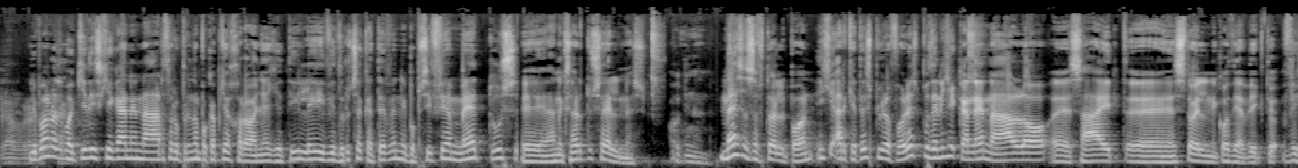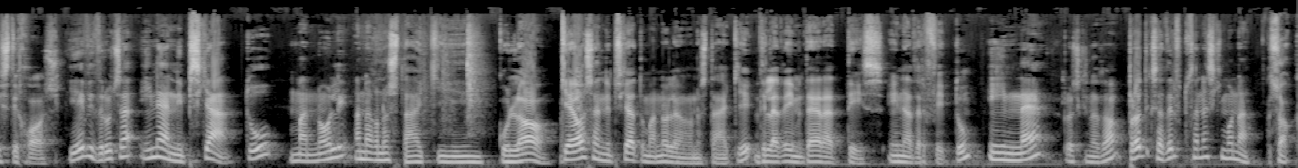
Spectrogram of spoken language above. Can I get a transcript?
μπράβο. μπράβο. Λοιπόν, ο Δημοκίδης είχε κάνει ένα άρθρο πριν από κάποια χρόνια γιατί λέει η Βιδρούτσα κατέβαινε υποψήφια με τους ε, ανεξάρτητους Έλληνες. Ό,τι να είναι. Μέσα σε αυτό λοιπόν είχε αρκετές πληροφορίες που δεν είχε κανένα άλλο ε, site ε, στο ελληνικό διαδίκτυο. Δυστυχώς. Η Εύη Δρούτσα είναι ανιψιά του Μανώλη Αναγνωστάκη. Κουλό. Και ως ανιψιά του Μανώλη Αναγνωστάκη, δηλαδή η μητέρα της είναι αδερφή του, είναι, πρόσεχε να δω, πρώτη ξαδέρφη του Θανάση Χειμωνά. Σοκ.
